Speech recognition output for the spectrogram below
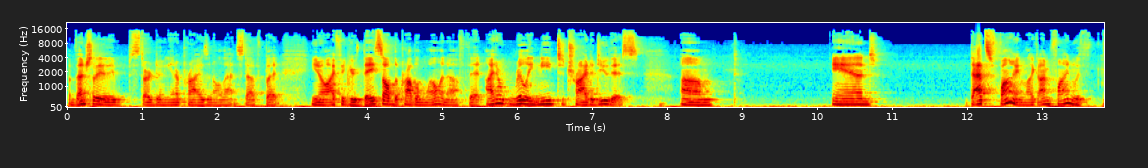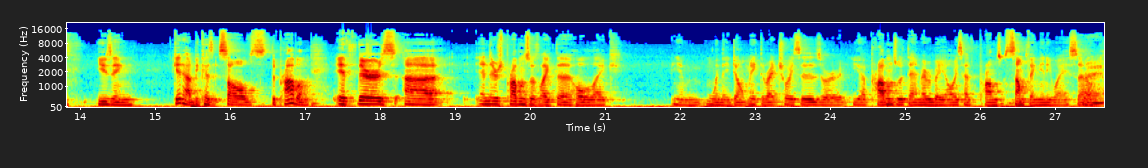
Eventually, they started doing enterprise and all that stuff. But you know, I figured they solved the problem well enough that I don't really need to try to do this, um, and that's fine. Like I'm fine with using GitHub because it solves the problem. If there's uh, and there's problems with like the whole like you know when they don't make the right choices or you have problems with them everybody always has problems with something anyway so Right.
